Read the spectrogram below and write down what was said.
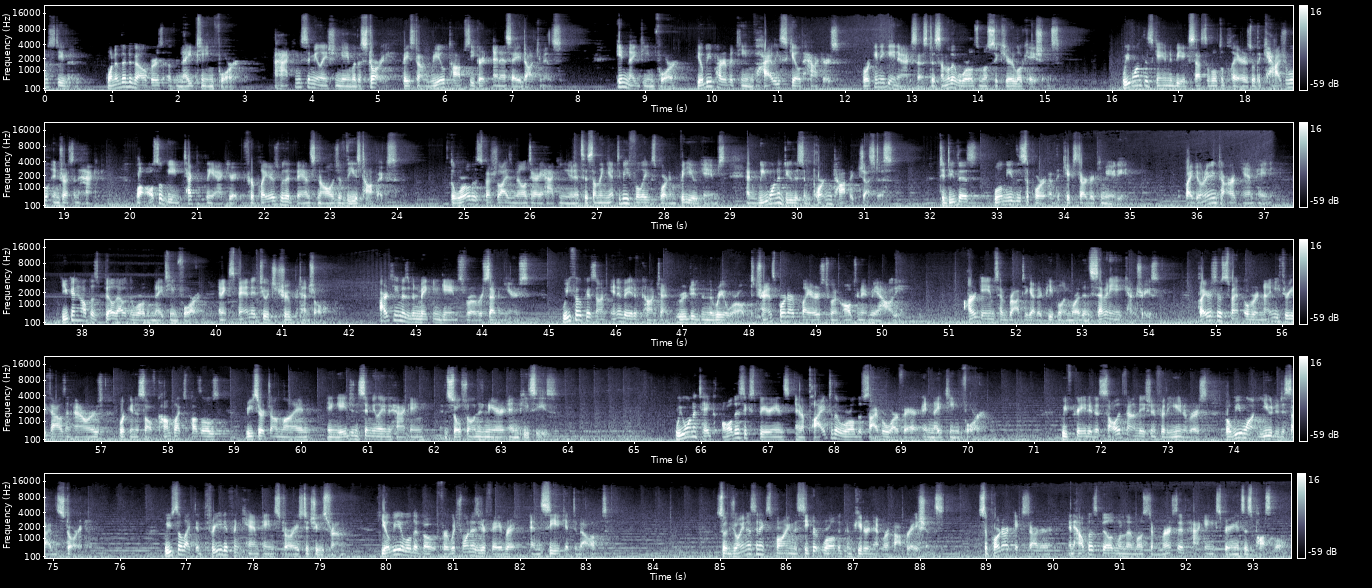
I'm Steven, one of the developers of NITE Team 4, a hacking simulation game with a story based on real top secret NSA documents. In NITE Team 4, you'll be part of a team of highly skilled hackers working to gain access to some of the world's most secure locations. We want this game to be accessible to players with a casual interest in hacking, while also being technically accurate for players with advanced knowledge of these topics. The world of specialized military hacking units is something yet to be fully explored in video games, and we want to do this important topic justice. To do this, we'll need the support of the Kickstarter community. By donating to our campaign, you can help us build out the world of NITE Team 4 and expand it to its true potential. Our team has been making games for over seven years. We focus on innovative content rooted in the real world to transport our players to an alternate reality. Our games have brought together people in more than 78 countries, Players have spent over 93,000 hours working to solve complex puzzles, research online, engage in simulated hacking, and social engineer NPCs. We want to take all this experience and apply it to the world of cyber warfare in NITE Team 4. We've created a solid foundation for the universe, but we want you to decide the story. We've selected three different campaign stories to choose from. You'll be able to vote for which one is your favorite and see it get developed. So join us in exploring the secret world of computer network operations. Support our Kickstarter and help us build one of the most immersive hacking experiences possible.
